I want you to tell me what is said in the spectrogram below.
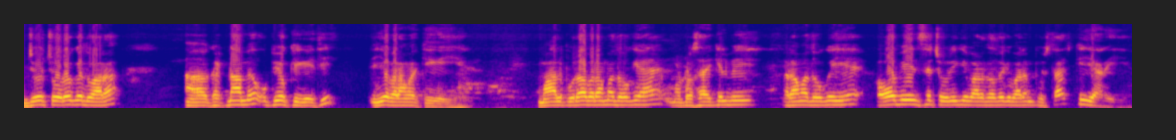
जो चोरों के द्वारा घटना में उपयोग की गई थी, ये बरामद की गई है। माल पूरा बरामद हो गया है, मोटरसाइकिल भी बरामद हो गई है और भी इनसे चोरी की वारदातों के बारे में पूछताछ की जा रही है।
